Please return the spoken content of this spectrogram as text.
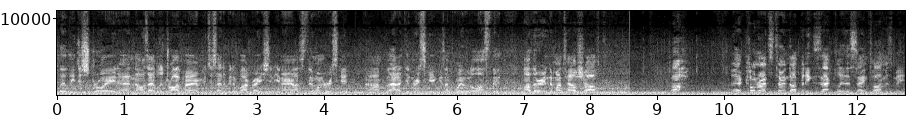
Completely destroyed and I was able to drive home. It just had a bit of vibration, you know, I just didn't want to risk it. I'm glad I didn't risk it because I probably would have lost the other end of my tail shaft. Oh, yeah, Conrad's turned up at exactly the same time as me.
